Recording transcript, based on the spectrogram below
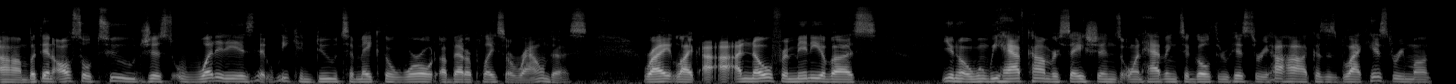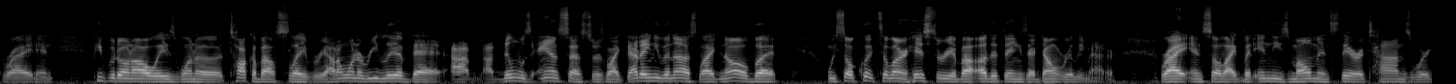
um, but then also, too, just what it is that we can do to make the world a better place around us, right? Like, I, I know for many of us, you know, when we have conversations on having to go through history, haha, because it's Black History Month, right? And people don't always want to talk about slavery. I don't want to relive that. I, I, them was ancestors. Like, that ain't even us. Like, no, but we so quick to learn history about other things that don't really matter right and so like but in these moments there are times where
